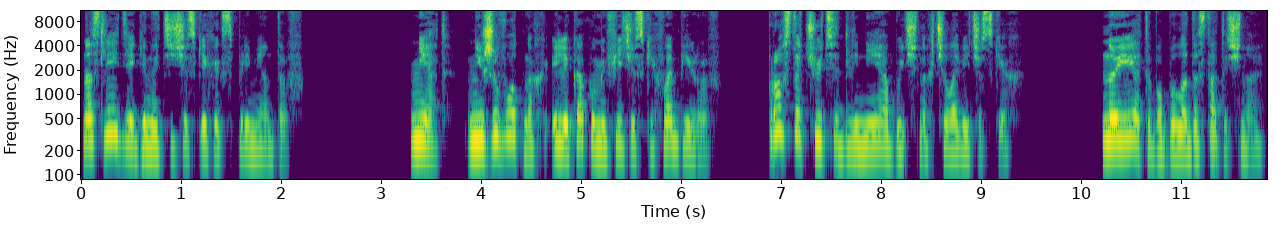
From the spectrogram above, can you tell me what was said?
Наследие генетических экспериментов. Нет, не животных или как у мифических вампиров. Просто чуть длиннее обычных человеческих. Но и этого было достаточно.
